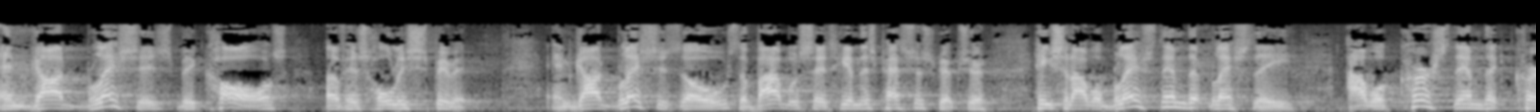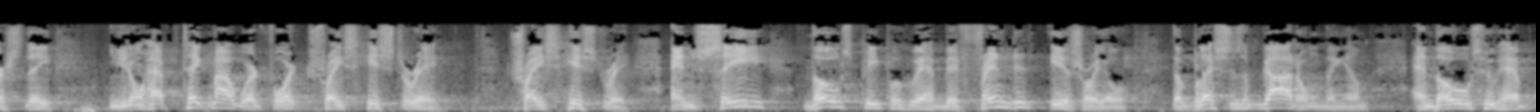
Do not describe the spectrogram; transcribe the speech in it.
And God blesses because of His Holy Spirit. And God blesses those. The Bible says here in this passage of scripture, He said, I will bless them that bless thee. I will curse them that curse thee. You don't have to take my word for it. Trace history. Trace history. And see those people who have befriended Israel, the blessings of God on them, and those who have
